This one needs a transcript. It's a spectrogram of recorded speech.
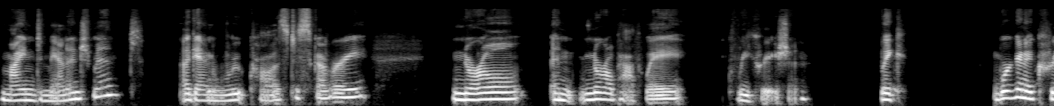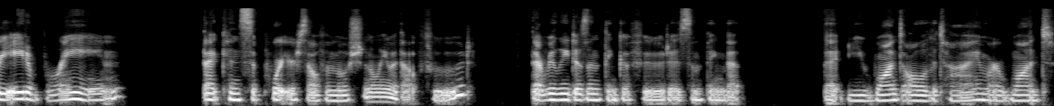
mind management, again, root cause discovery, neural and neural pathway recreation. Like we're going to create a brain that can support yourself emotionally without food that really doesn't think of food as something that that you want all of the time or want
